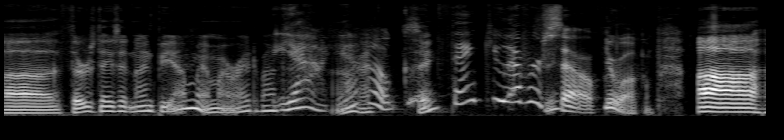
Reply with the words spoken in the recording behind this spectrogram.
uh, Thursdays at 9 p.m. Am I right about that? Yeah, All yeah. right. Good. See? Thank you ever so. You're welcome. Uh,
